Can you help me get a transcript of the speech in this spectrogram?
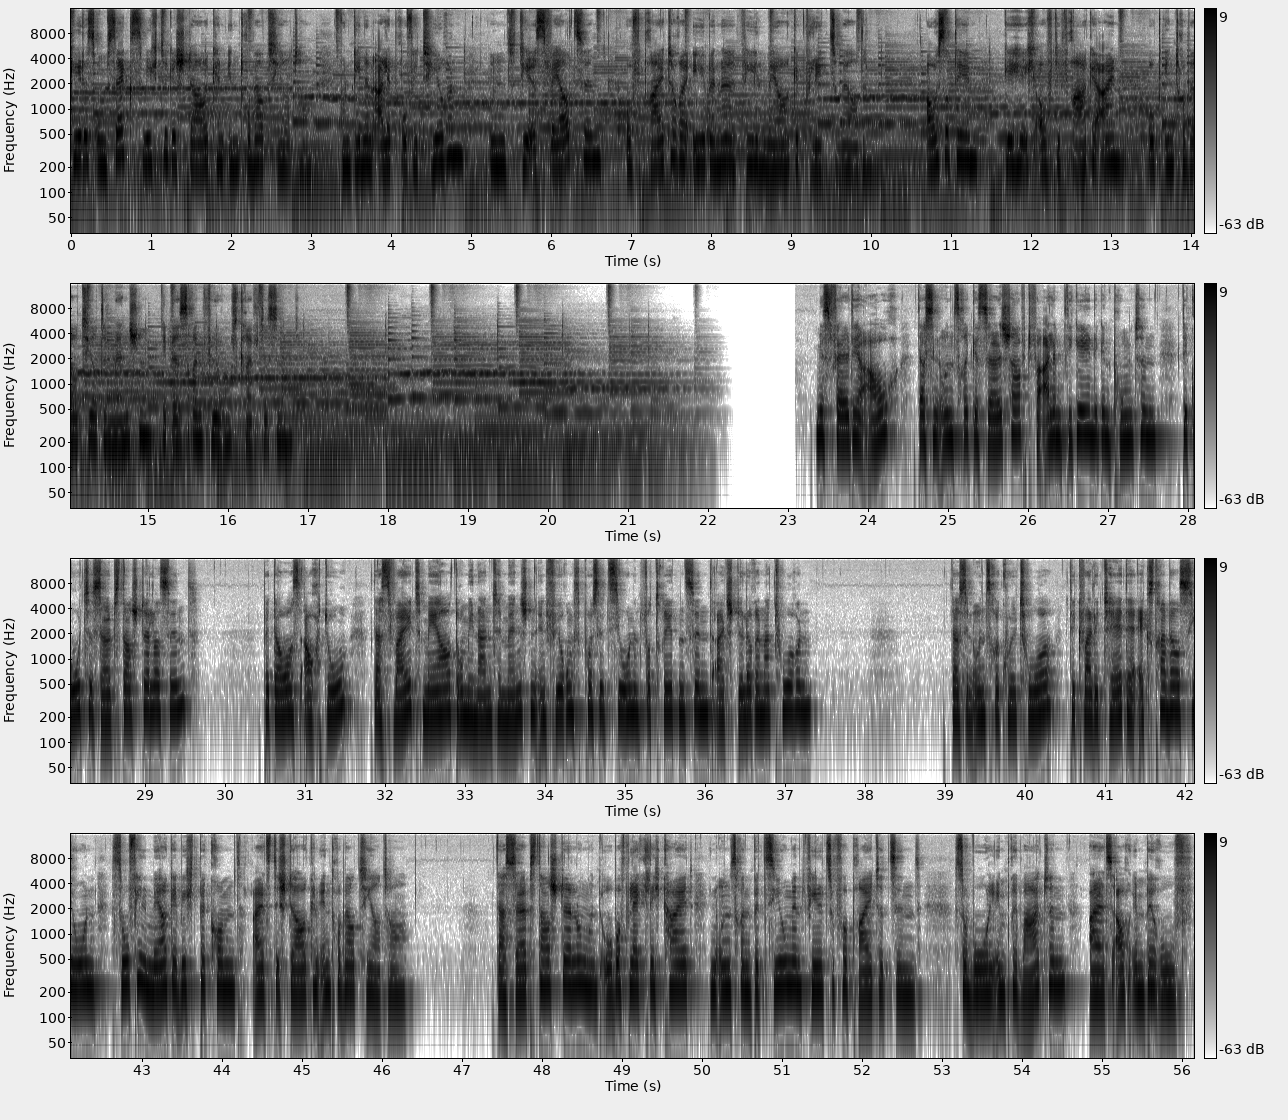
geht es um sechs wichtige Stärken Introvertierter, von denen alle profitieren und die es wert sind, auf breiterer Ebene viel mehr gepflegt zu werden. Außerdem gehe ich auf die Frage ein, ob introvertierte Menschen die besseren Führungskräfte sind. Missfällt dir auch, dass in unserer Gesellschaft vor allem diejenigen Punkten, die gute Selbstdarsteller sind? Bedauerst auch du, dass weit mehr dominante Menschen in Führungspositionen vertreten sind als stillere Naturen? Dass in unserer Kultur die Qualität der Extraversion so viel mehr Gewicht bekommt als die Stärken Introvertierter? Dass Selbstdarstellung und Oberflächlichkeit in unseren Beziehungen viel zu verbreitet sind, sowohl im privaten als auch im Beruf.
